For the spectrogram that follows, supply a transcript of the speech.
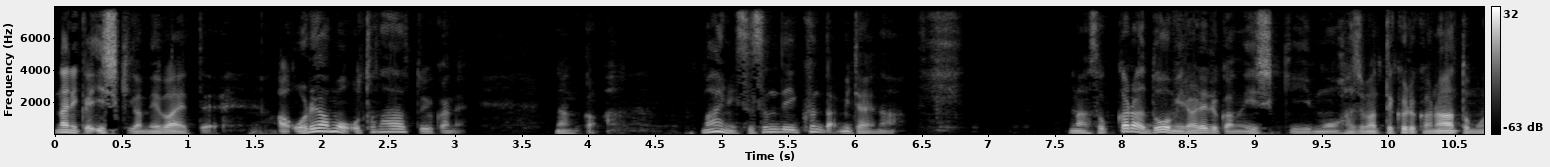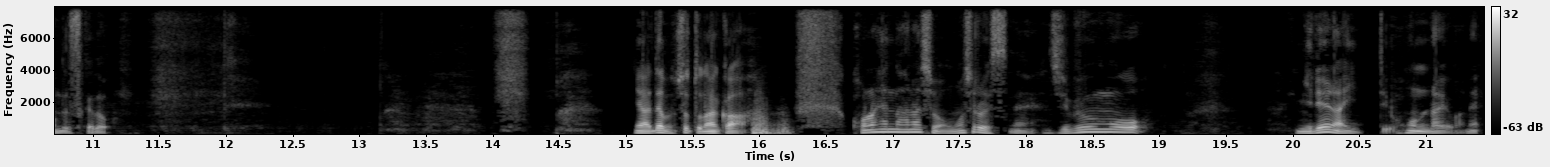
何か意識が芽生えて、あ、俺はもう大人だというかね、なんか、前に進んでいくんだみたいな、まあそこからどう見られるかの意識も始まってくるかなと思うんですけど。いや、でもちょっとなんか、この辺の話も面白いですね。自分を見れないっていう、本来はね。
